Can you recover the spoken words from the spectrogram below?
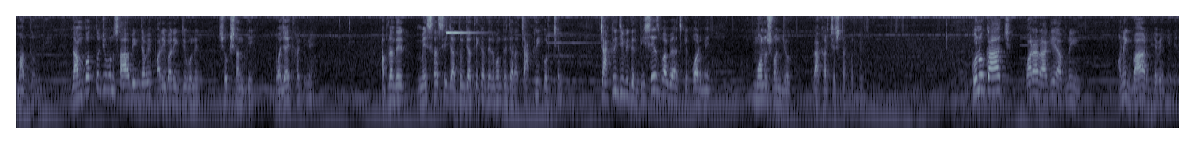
মাধ্যম দিয়ে। দাম্পত্য জীবন স্বাভাবিক যাবে, পারিবারিক জীবনের সুখ শান্তি বজায় থাকবে। আপনাদের মেষ রাশি জাতক জাতিকাদের মধ্যে যারা চাকরি করছেন, চাকরিজীবীদের বিশেষভাবে আজকে কর্মে মনোসংযোগ রাখার চেষ্টা করবেন। কোনো কাজ করার আগে আপনি অনেকবার ভেবে নেবেন।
